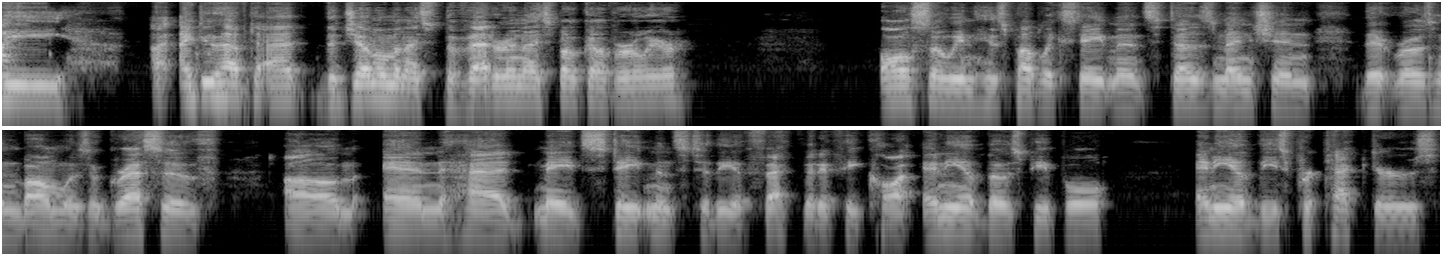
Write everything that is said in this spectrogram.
the I, I do have to add the gentleman I the veteran I spoke of earlier also in his public statements does mention that Rosenbaum was aggressive um, and had made statements to the effect that if he caught any of those people, any of these protectors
